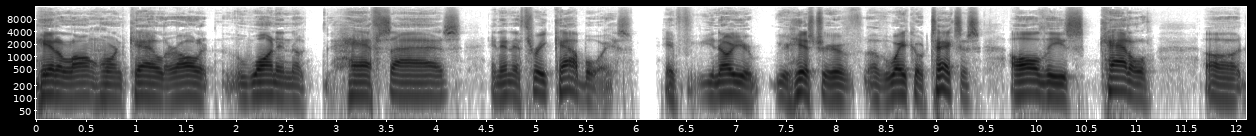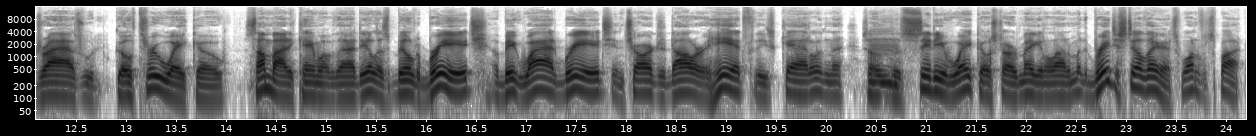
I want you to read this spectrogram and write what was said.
head of longhorn cattle. They're all at one and a half size, and then there are three cowboys. If you know your, your history of, of Waco, Texas, all these cattle uh, drives would go through Waco. Somebody came up with the idea: let's build a bridge, a big wide bridge, and charge a dollar a head for these cattle. And the, so the city of Waco started making a lot of money. The bridge is still there; it's a wonderful spot.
